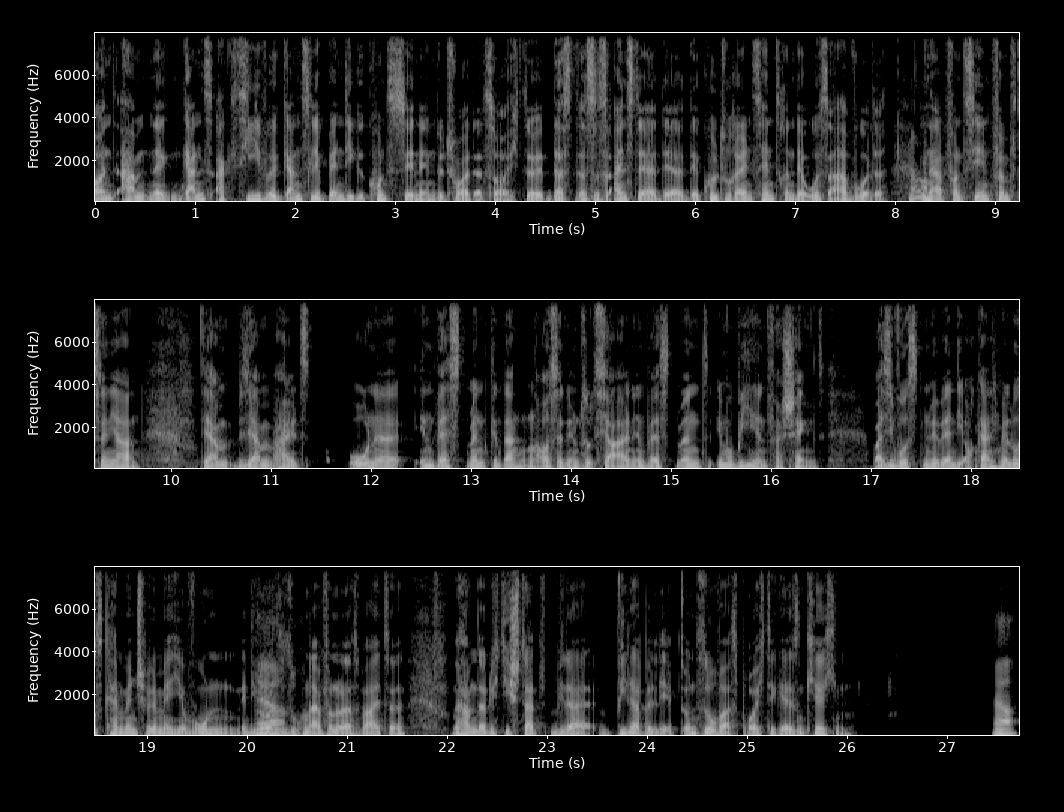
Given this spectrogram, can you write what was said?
Und haben eine ganz aktive, ganz lebendige Kunstszene in Detroit erzeugt. Dass, dass es eins der, der, der kulturellen Zentren der USA wurde. Innerhalb von 10, 15 Jahren. Sie haben, sie haben halt ohne Investmentgedanken, außer dem sozialen Investment, Immobilien verschenkt. Weil sie wussten, wir werden die auch gar nicht mehr los. Kein Mensch will mehr hier wohnen. Die Ja. Leute suchen einfach nur das Weite. Und haben dadurch die Stadt wieder wiederbelebt. Und sowas bräuchte Gelsenkirchen. Ja.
